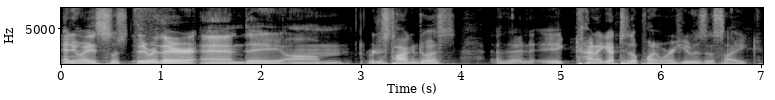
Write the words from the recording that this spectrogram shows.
Anyways, so they were there and they um were just talking to us, and then it kind of got to the point where he was just like,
